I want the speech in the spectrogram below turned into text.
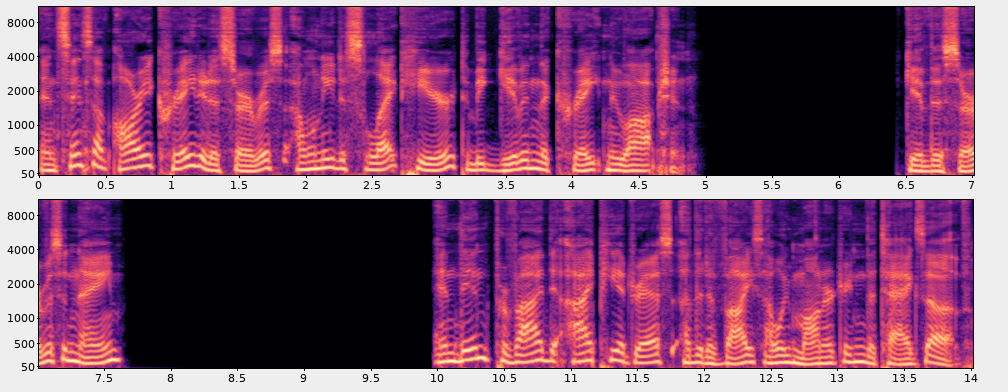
And since I've already created a service, I will need to select here to be given the Create New option. Give this service a name, and then provide the IP address of the device I will be monitoring the tags of.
